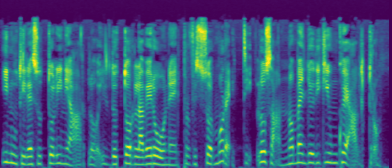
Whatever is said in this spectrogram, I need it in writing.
Inutile sottolinearlo, il dottor Laverone e il professor Moretti lo sanno meglio di chiunque altro.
